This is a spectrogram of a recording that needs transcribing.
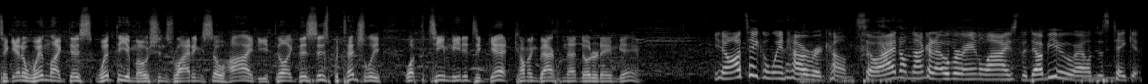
to get a win like this with the emotions riding so high, do you feel like this is potentially what the team needed to get coming back from that Notre Dame game? You know, I'll take a win however it comes. So I don't- I'm not going to overanalyze the W. I'll just take it.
